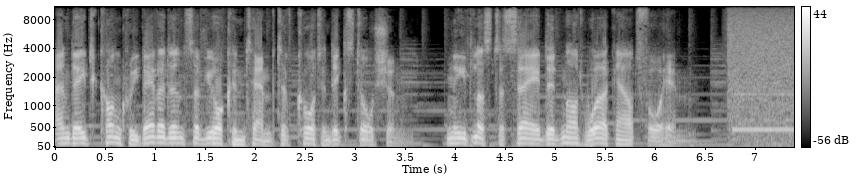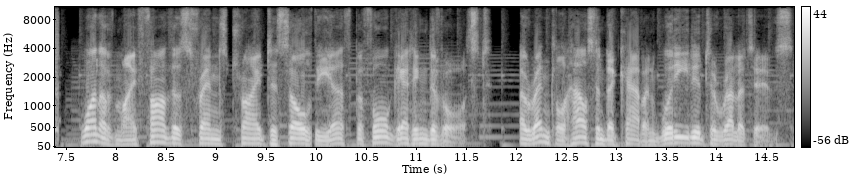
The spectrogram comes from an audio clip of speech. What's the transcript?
and date concrete evidence of your contempt of court and extortion. Needless to say did not work out for him. One of my father's friends tried to solve the earth before getting divorced. A rental house and a cabin were deeded to relatives.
